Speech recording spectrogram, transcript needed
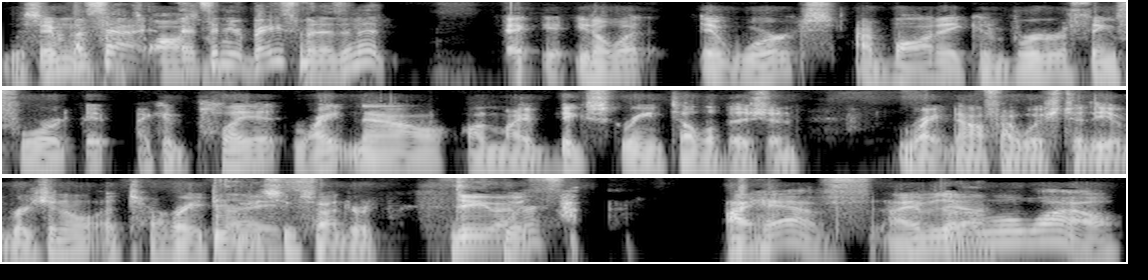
the same one. That's uh, That's It's awesome. in your basement, isn't it? It- it- you know what? It works. I bought a converter thing for it. it. I could play it right now on my big screen television right now if I wish to. The original Atari Nice. 2600. Do you ever? With, I have. I haven't done it in a little while,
